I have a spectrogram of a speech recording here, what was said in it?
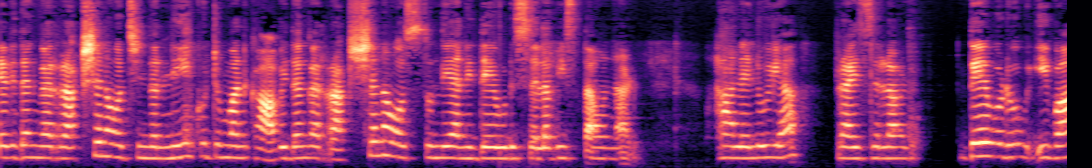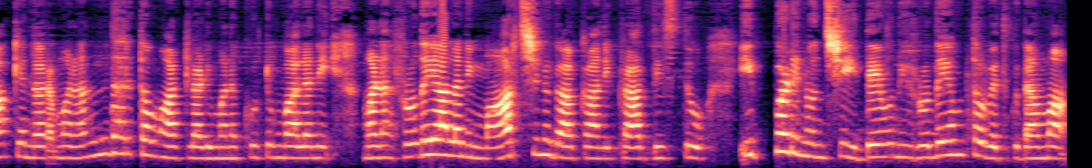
ఏ విధంగా రక్షణ వచ్చిందో నీ కుటుంబానికి ఆ విధంగా రక్షణ వస్తుంది అని దేవుడు సెలవిస్తా ఉన్నాడు. హాలెలుయ ప్రైజ్ లాడ్ దేవుడు ఈ వాక్యం ద్వారా మనందరితో మాట్లాడి మన కుటుంబాలని మన హృదయాలని మార్చునుగా కానీ ప్రార్థిస్తూ ఇప్పటి నుంచి దేవుని హృదయంతో వెతుకుదామా?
